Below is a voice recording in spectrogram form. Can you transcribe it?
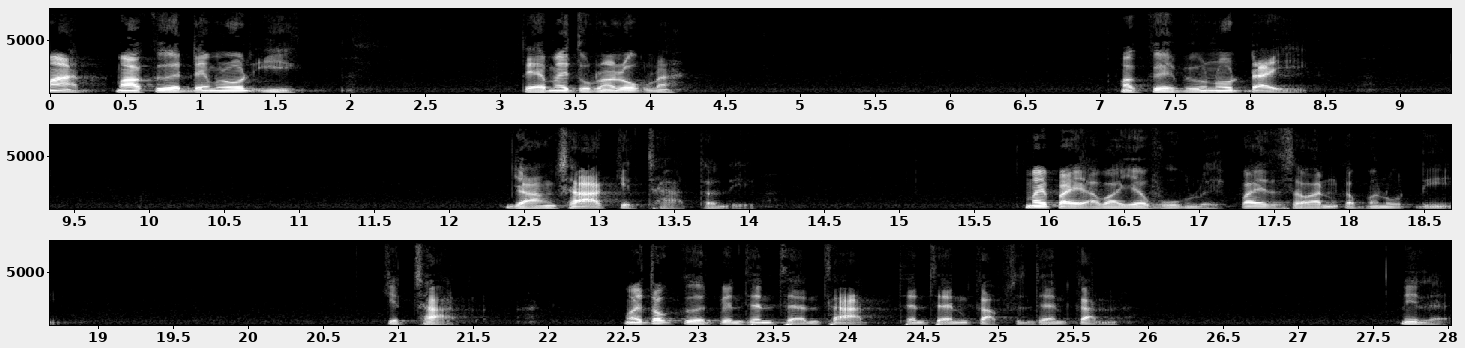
มารถมาเกิดในมนุษย์อีก แต่ไม่ตกนรกนะ มาเกิดเป็นมนุษย์ได้อีก อย่างช้าเกิดชาติตอนนี้ไม่ไปอบายภูมิเลย ไปสวรรค์กับมนุษย์นี่เจ็ดชาติ ไม่ต้องเกิดเป็นแสนแสนชาติแสนแสนกับแสนแสนกัน นี่แหละ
